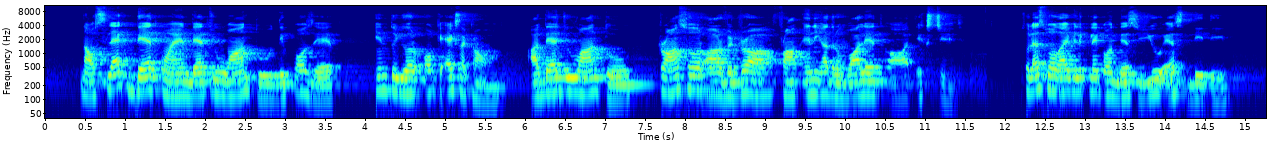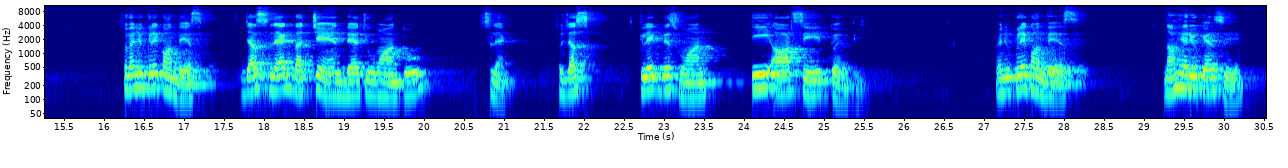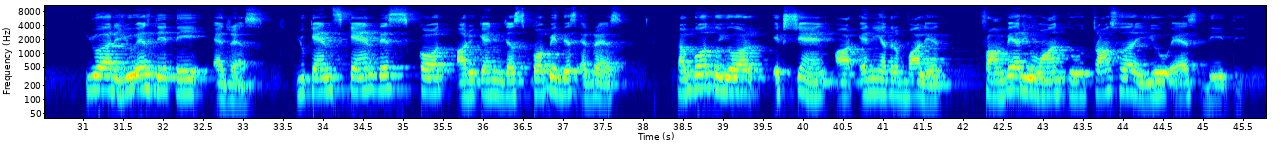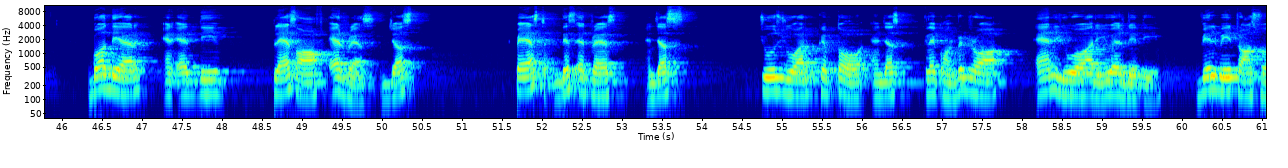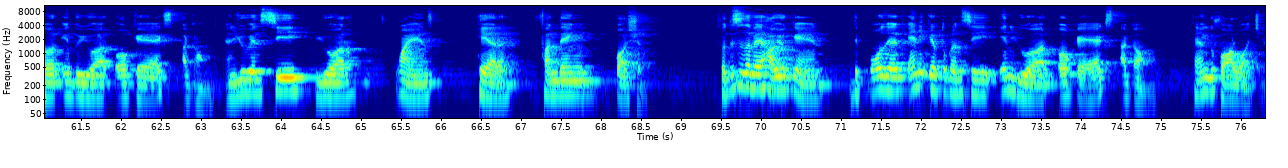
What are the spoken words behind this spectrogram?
Now select that coin that you want to deposit into your OKX account or that you want to transfer or withdraw from any other wallet or exchange. So let's suppose I will click on this USDT. So when you click on this, just select the chain that you want to select. So just click this one TRC20. When you click on this, now here you can see your USDT address you can scan this code or you can just copy this address. Now go to your exchange or any other wallet from where you want to transfer USDT go there and at the place of address. Just paste this address and just choose your crypto and just click on withdraw and your USDT will be transferred into your OKX account and you will see your coins here funding portion. So this is the way how you can deposit any cryptocurrency in your OKX account. Thank you for watching.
